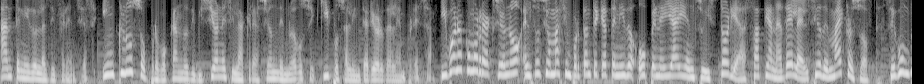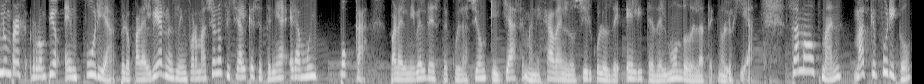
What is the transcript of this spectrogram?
han tenido las diferencias, incluso provocando divisiones y la creación de nuevos equipos al interior de la empresa. Y bueno, ¿cómo reaccionó el socio más importante que ha tenido OpenAI en su historia, Satya Nadella, el CEO de Microsoft? Según Bloomberg, rompió en furia, pero para el viernes la información oficial que se tenía era muy poca para el nivel de especulación que ya se manejaba en los círculos de élite del mundo de la tecnología. Sam Altman, más que fúrico,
